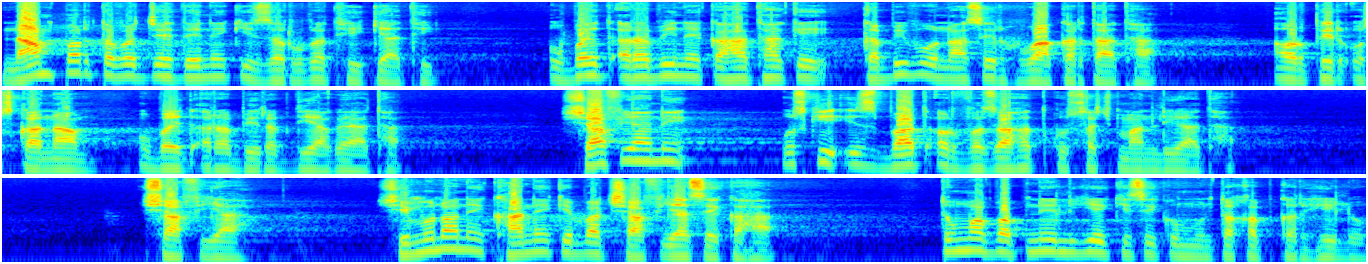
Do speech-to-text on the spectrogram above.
نام پر توجہ دینے کی ضرورت ہی کیا تھی؟ عبید عربی نے کہا تھا کہ کبھی وہ ناصر ہوا کرتا تھا اور پھر اس کا نام عبید عربی رکھ دیا گیا تھا۔ شافیہ نے اس کی اس بات اور وضاحت کو سچ مان لیا تھا۔ شافیہ شمونا نے کھانے کے بعد شافیہ سے کہا تم اب اپنے لیے کسی کو منتخب کر ہی لو۔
